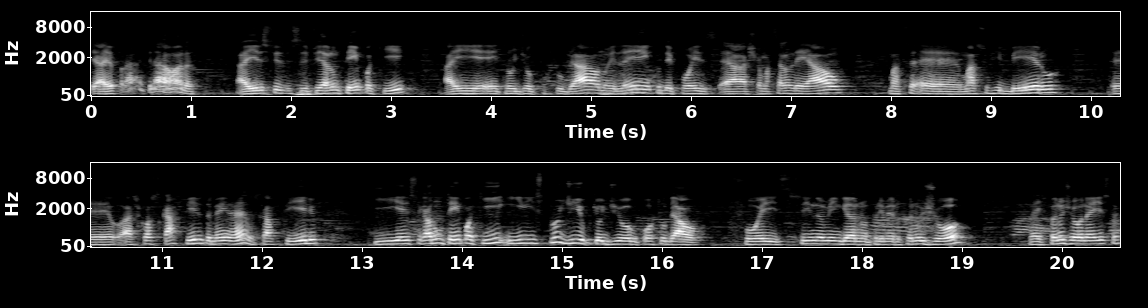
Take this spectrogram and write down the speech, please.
E aí eu falei, ah, que da hora. Aí eles fizeram um tempo aqui, aí entrou o Diogo Portugal no elenco, depois é, acho que a Marcela Leal, Marce, é, Márcio Ribeiro, é, acho que o Oscar Filho também, né? Oscar Filho. E eles ficaram um tempo aqui e explodiu, porque o Diogo Portugal foi, se não me engano, o primeiro foi no Jô, né? Foi no Jô, não é isso? Né?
